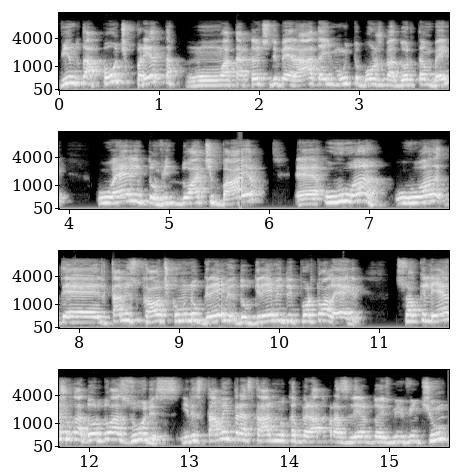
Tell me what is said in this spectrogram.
vindo da Ponte Preta, um atacante de beirada e muito bom jogador também. O Wellington, vindo do Atibaia. É, o Juan, o Juan é, ele está no scout como no Grêmio, do Grêmio de Porto Alegre. Só que ele é jogador do Azures. Ele estava emprestado no Campeonato Brasileiro 2021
